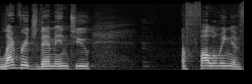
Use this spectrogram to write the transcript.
leverage them into a following of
